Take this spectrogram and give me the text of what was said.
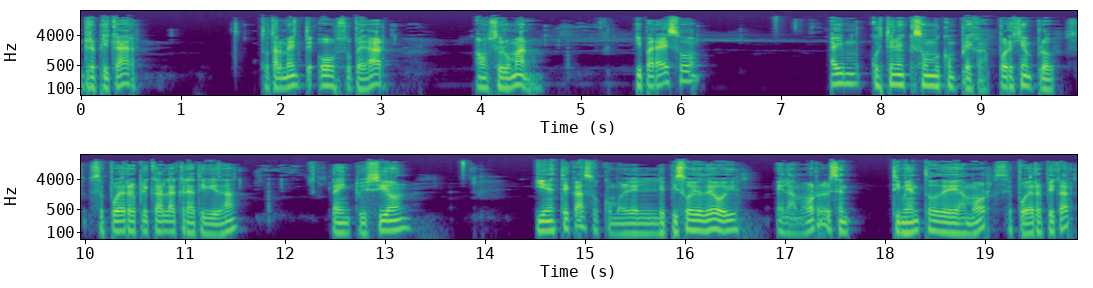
replicar totalmente o superar a un ser humano. Y para eso hay cuestiones que son muy complejas. Por ejemplo, se puede replicar la creatividad, la intuición y en este caso, como en el episodio de hoy, el amor, el sentimiento de amor se puede replicar,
